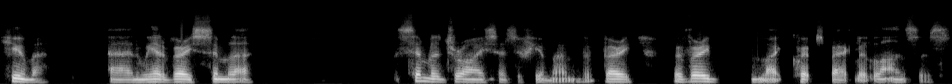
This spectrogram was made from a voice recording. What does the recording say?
humor, and we had a very similar, similar dry sense of humor. But very, we're very like quips back, little answers,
